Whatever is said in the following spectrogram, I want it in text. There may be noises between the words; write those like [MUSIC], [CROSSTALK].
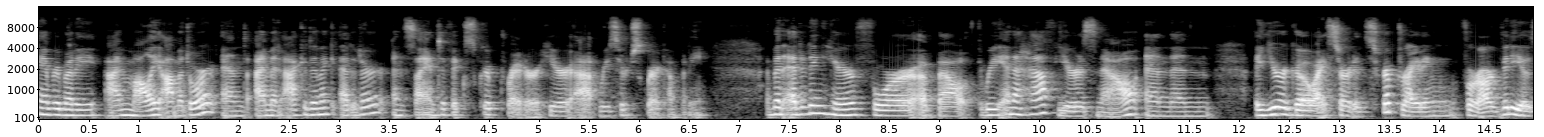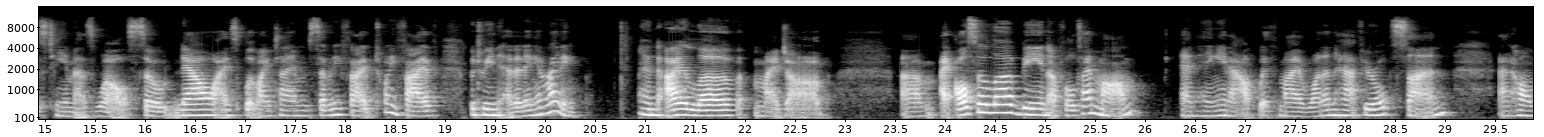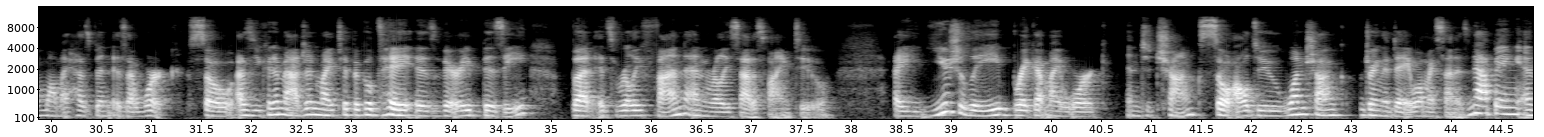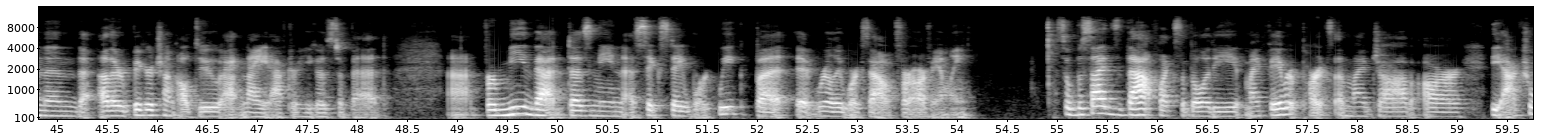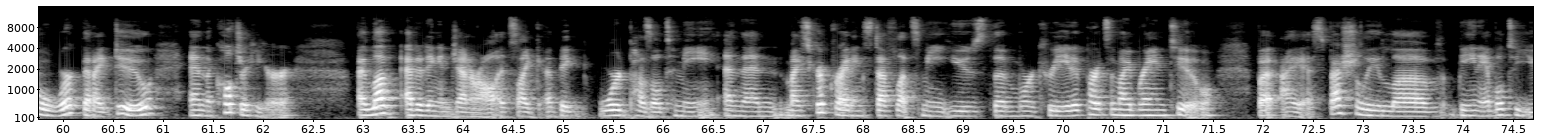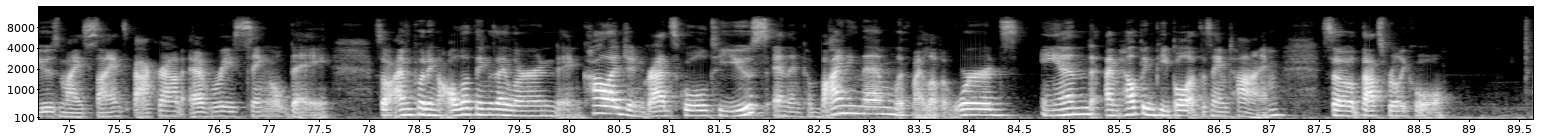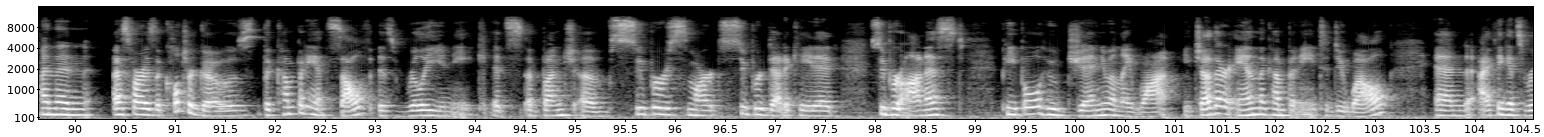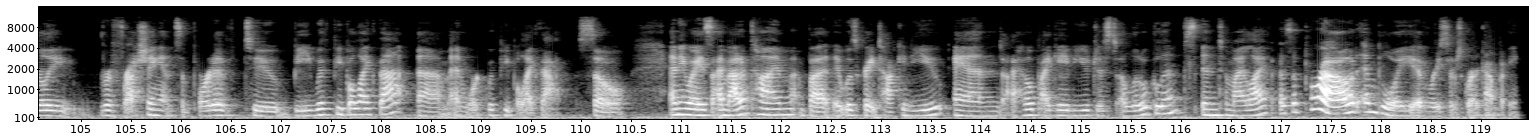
Hey everybody, I'm Molly Amador and I'm an academic editor and scientific scriptwriter here at Research Square Company. I've been editing here for about three and a half years now and then a year ago I started script writing for our videos team as well. So now I split my time 75-25 between editing and writing and I love my job. Um, I also love being a full-time mom and hanging out with my one and a half year old son at home while my husband is at work. So as you can imagine, my typical [LAUGHS] day is very busy, but it's really fun and really satisfying too. I usually break up my work into chunks. So I'll do one chunk during the day while my son is napping, and then the other bigger chunk I'll do at night after he goes to bed. Uh, for me, that does mean a six day work week, but it really works out for our family. So besides that flexibility, my favorite parts of my job are the actual work that I do and the culture here. I love editing in general. It's like a big word puzzle to me. And then my script writing stuff lets me use the more creative parts of my brain too. But I especially love being able to use my science background every single day. So I'm putting all the things I learned in college and grad school to use and then combining them with my love of words and I'm helping people at the same time. So that's really cool. And then as far as the culture goes, the company itself is really unique. It's a bunch of super smart, super dedicated, super honest people who genuinely want each other and the company to do well. And I think it's really refreshing and supportive to be with people like that um, and work with people like that. So Anyways, I'm out of time, but it was great talking to you, and I hope I gave you just a little glimpse into my life as a proud employee of Research Square Company.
